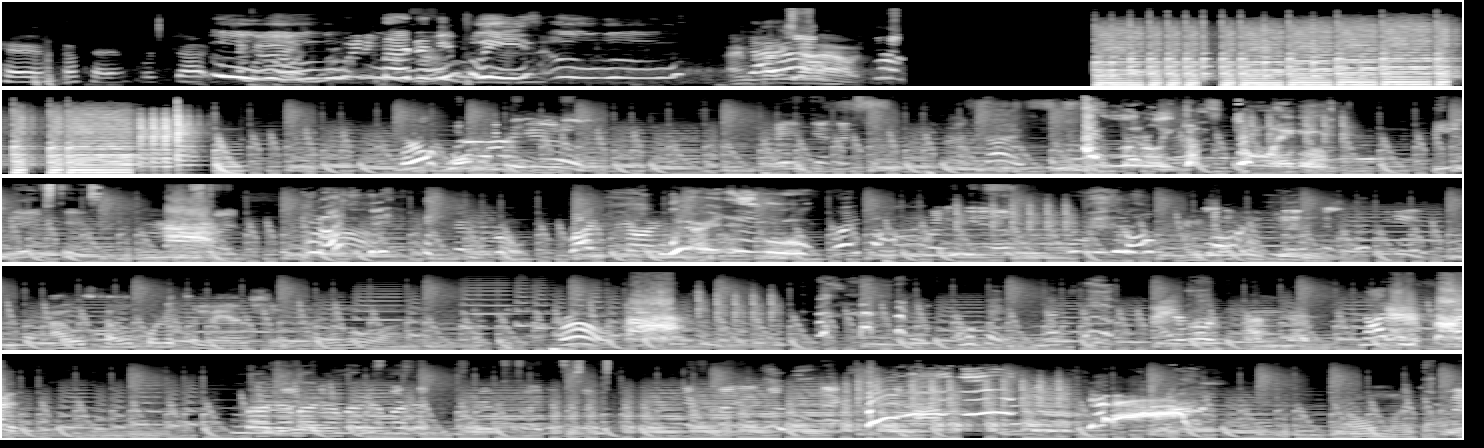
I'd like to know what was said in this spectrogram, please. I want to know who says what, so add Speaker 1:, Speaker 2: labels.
Speaker 1: Okay, okay, we're stuck.
Speaker 2: Ooh,
Speaker 3: we're waiting for
Speaker 2: murder me, please. Ooh.
Speaker 4: I'm
Speaker 1: Shut
Speaker 4: cutting that out.
Speaker 1: We're all
Speaker 3: Where are you? Dave, get next to.
Speaker 1: Guys,
Speaker 2: I literally just joined.
Speaker 3: Me and Dave's case.
Speaker 4: Hey, bro, right behind
Speaker 2: Where is you?
Speaker 1: right behind?
Speaker 3: Right here.
Speaker 5: I'm so confused. Was teleported to mansion. I don't know why.
Speaker 1: Bro.
Speaker 4: Ah,
Speaker 1: Okay, next time.
Speaker 4: I wrote.
Speaker 1: Not inside.
Speaker 2: Murder, murder, murder, murder.
Speaker 3: Everybody, welcome back.
Speaker 5: Oh my god.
